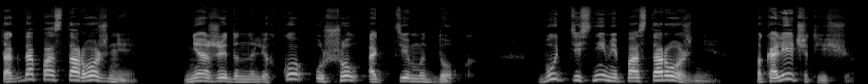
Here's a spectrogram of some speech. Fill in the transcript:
Тогда поосторожнее». Неожиданно легко ушел от темы док. «Будьте с ними поосторожнее, покалечат еще».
